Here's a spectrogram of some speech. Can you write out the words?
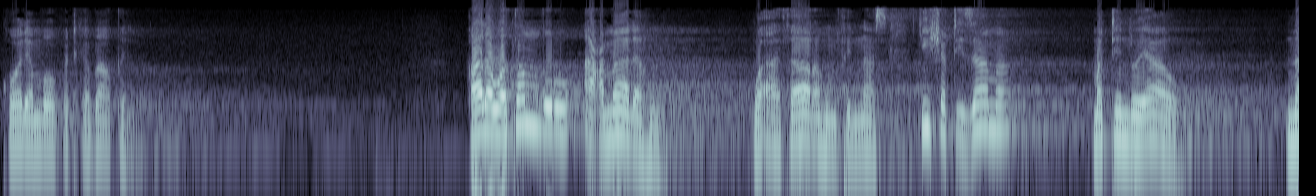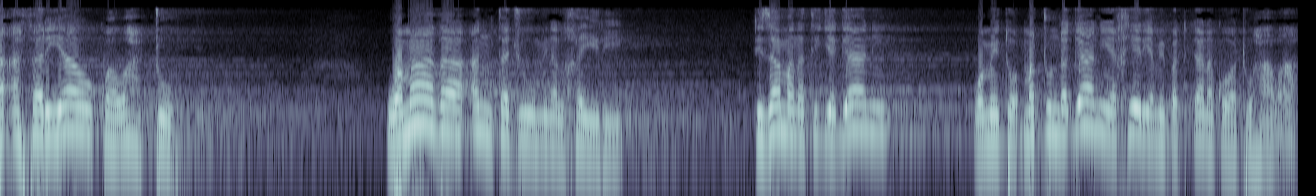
kwa wale ambao katika batil قال وتنظر أعمالهم وآثارهم في الناس kisha tizama matendo yao na athari yao kwa watu wamadha antaju min alkhairi tizama natija gani wametoa matunda gani ya khairi yamepatikana kwa watu hawa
